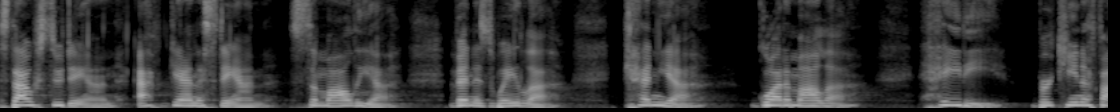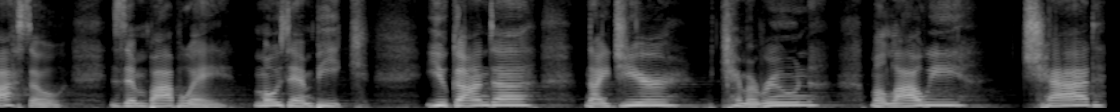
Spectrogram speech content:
South Sudan, Afghanistan, Somalia, Venezuela, Kenya, Guatemala, Haiti, Burkina Faso, Zimbabwe, Mozambique, Uganda, Niger, Cameroon, Malawi, Chad,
